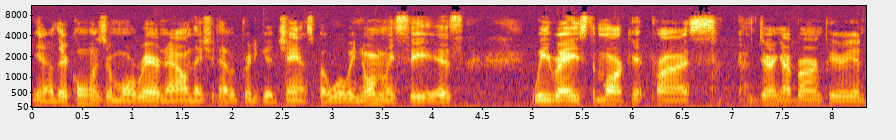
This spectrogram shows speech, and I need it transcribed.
you know, their coins are more rare now, and they should have a pretty good chance. But what we normally see is we raise the market price during our burn period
